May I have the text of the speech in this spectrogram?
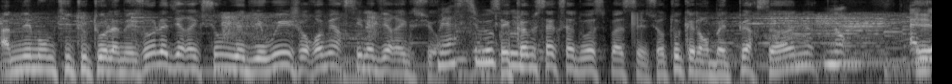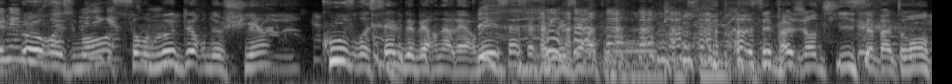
amener mon petit toutou à la maison? La direction lui a dit Oui, je remercie la direction. Merci beaucoup. C'est comme ça que ça doit se passer. Surtout qu'elle embête personne. Non. Elle Et est même plus heureusement, sage que les garçons, son hein. odeur de chien couvre celle de Bernard Hervé. Et ça, ça fait plaisir à tout le monde. C'est pas gentil, ça, patron.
